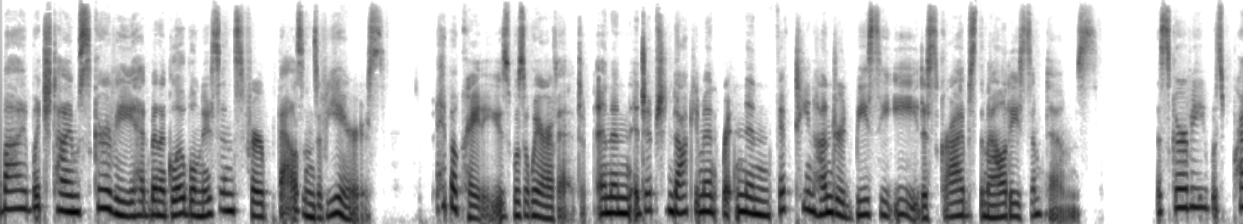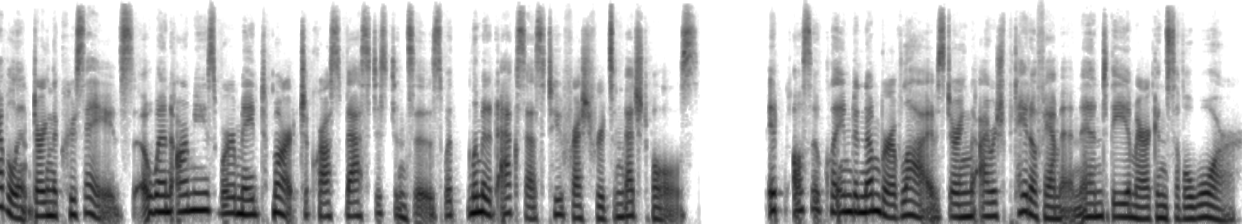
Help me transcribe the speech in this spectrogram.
by which time scurvy had been a global nuisance for thousands of years. Hippocrates was aware of it, and an Egyptian document written in 1500 BCE describes the malady's symptoms. Scurvy was prevalent during the Crusades, when armies were made to march across vast distances with limited access to fresh fruits and vegetables. It also claimed a number of lives during the Irish potato famine and the American Civil War.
